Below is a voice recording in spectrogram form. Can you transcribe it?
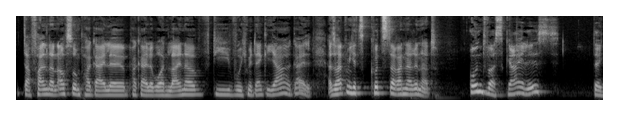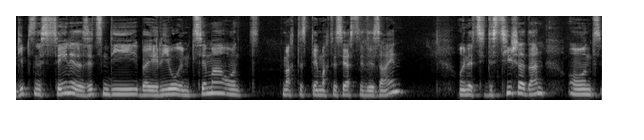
da fallen dann auch so ein paar geile, paar geile One-Liner, die, wo ich mir denke, ja, geil. Also hat mich jetzt kurz daran erinnert. Und was geil ist, da gibt es eine Szene, da sitzen die bei Rio im Zimmer und macht das, der macht das erste Design. und er zieht das T-Shirt an und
